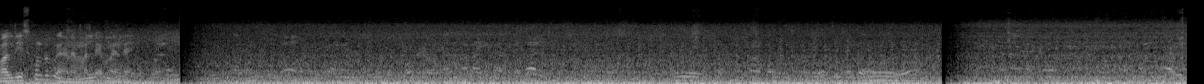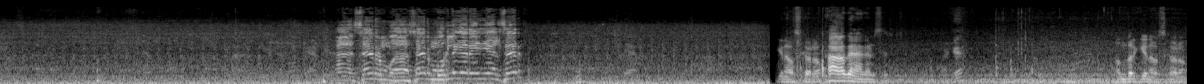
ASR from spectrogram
వాళ్ళు తీసుకుంటారు కానీ మళ్ళీ మళ్ళీ. సార్. సార్ మురళి గారు ఏం చేయాలి సార్? అందరికీ నమస్కారం. ఆగండి సార్. ఓకే. అందరికీ నమస్కారం.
